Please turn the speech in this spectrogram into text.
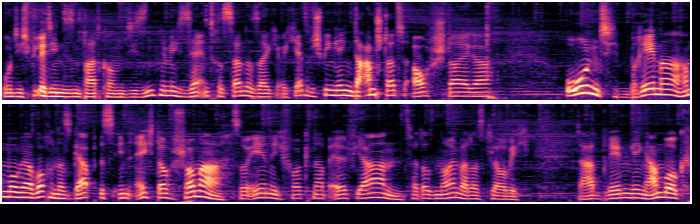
Und die Spiele, die in diesem Part kommen, die sind nämlich sehr interessant, das sage ich euch jetzt. Wir spielen gegen Darmstadt, Aufsteiger. Und Bremer Hamburger Wochen, das gab es in echt doch schon mal. So ähnlich, vor knapp elf Jahren. 2009 war das, glaube ich. Da hat Bremen gegen Hamburg,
